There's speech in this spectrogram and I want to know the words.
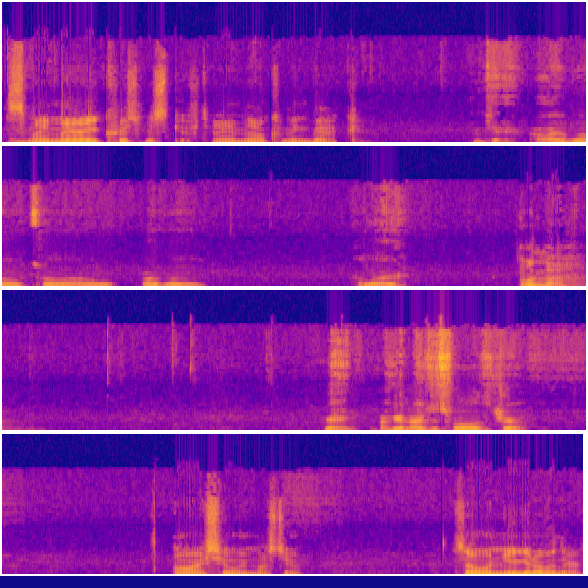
It's my Merry Christmas gift. I am now coming back. Okay, I will tell. Will. Hello. Hola. Dang. Okay, now just follow the trail. Oh, I see what we must do. So when you get over there,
